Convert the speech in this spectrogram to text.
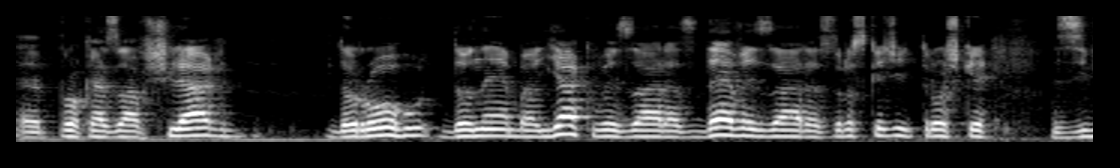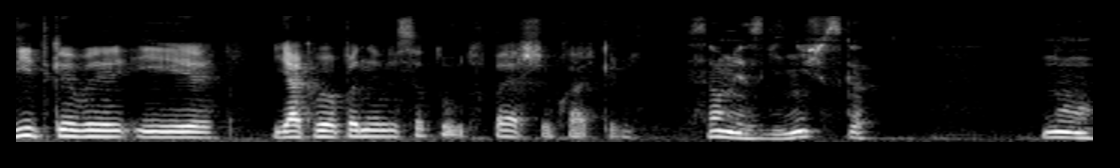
е, показав шлях, дорогу до неба. Як ви зараз, де ви зараз? Розкажіть трошки, звідки ви і як ви опинилися тут, вперше в Харкові. Сам я с Геническа. Ну,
